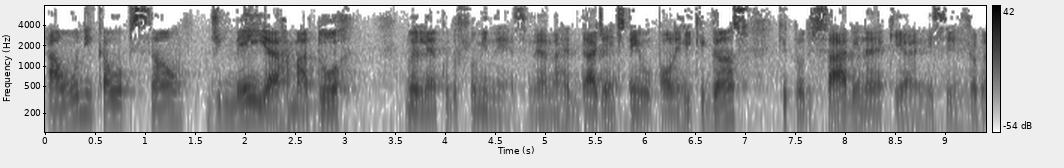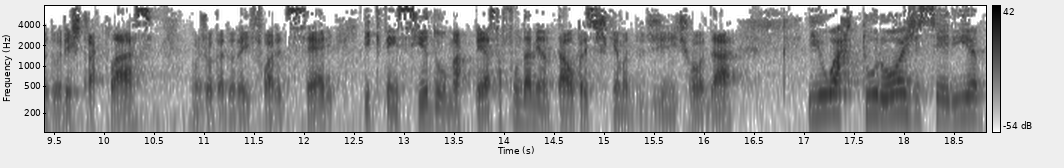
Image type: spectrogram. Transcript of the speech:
a única opção de meia armador no elenco do Fluminense. Né? Na realidade, a gente tem o Paulo Henrique Ganso, que todos sabem, né, que é esse jogador extra classe, um jogador aí fora de série, e que tem sido uma peça fundamental para esse esquema do Diniz rodar. E o Arthur hoje seria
